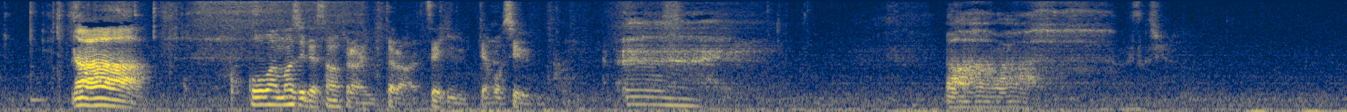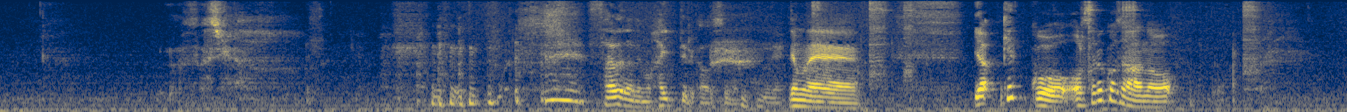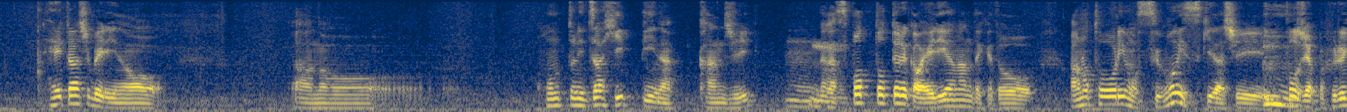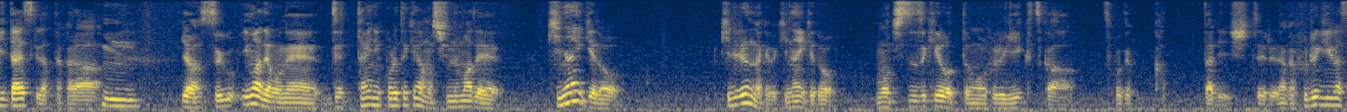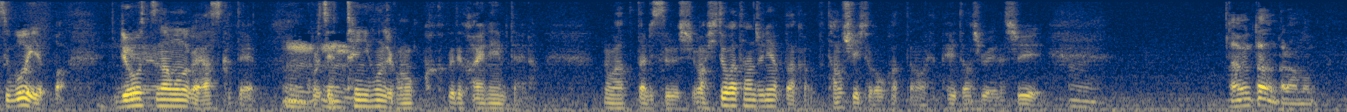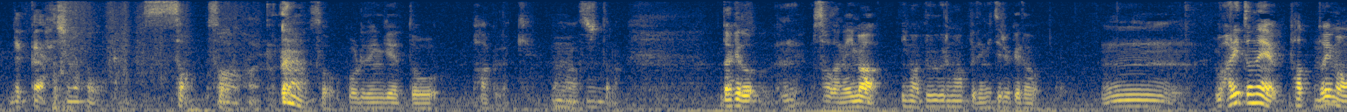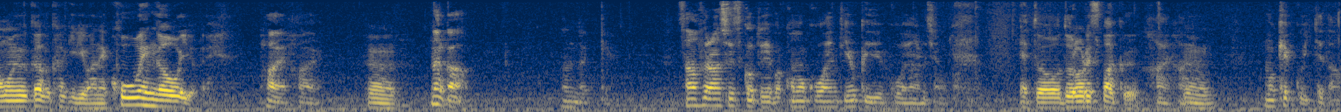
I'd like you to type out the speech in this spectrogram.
あここはマジでサンフラン行ったらぜひ行ってほしい。ああ。難しいな。難しいな サウナでも入ってるかもしれないでもねいや結構俺それこそあの Haight-Ashbury のあの本当にザ・ヒッピーな感じ、うん。なんかスポットっていうよりかはエリアなんだけどあの通りもすごい好きだし当時やっぱ古着大好きだったから、うん。いやすごい今でもね絶対にこれだけはもう死ぬまで着ないけど着れるんだけど着ないけど持ち続けようって思う古着いくつかそこで買ったりしてる。なんか古着がすごいやっぱ良質なものが安くて、うん。これ絶対日本じゃこの価格で買えねえみたいな。のがあったりするし、まあ、人が単純にやっぱなんか楽しい人が多かったのはヘイト・アシュだし。ダウンタウンからあのでっかい橋の方。そうそう、あはい。そうゴールデンゲートパークだっけ？うん名前忘れちゃったな、だけどうんそうだね今今 Google マップで見てるけどうーん割とねパッと今思い浮かぶ限りはね公園が多いよね。はいはい。うん。なんかなんだっけ。サンフランシスコといえばこの公園ってよく言う公園あるじゃん。えっとドローレスパーク。はいはい、うん。もう結構行ってた？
